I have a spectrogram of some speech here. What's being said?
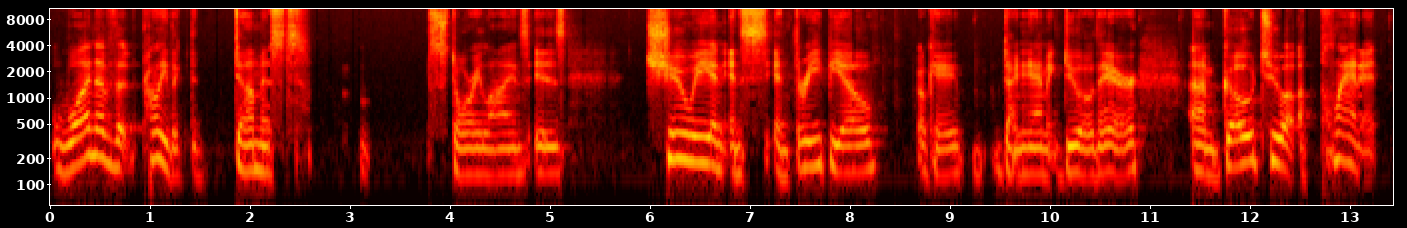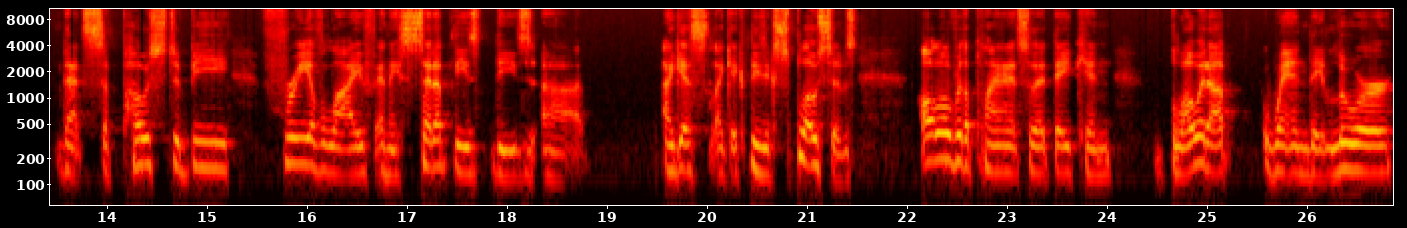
one of the probably the, the dumbest storylines is Chewie and and and three PO. Okay, dynamic duo there. Um, go to a, a planet that's supposed to be free of life, and they set up these these uh, I guess like these explosives all over the planet so that they can blow it up when they lure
